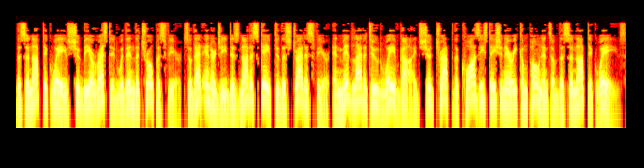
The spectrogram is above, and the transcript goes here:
The synoptic waves should be arrested within the troposphere so that energy does not escape to the stratosphere and mid-latitude waveguides should trap the quasi-stationary components of the synoptic waves.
